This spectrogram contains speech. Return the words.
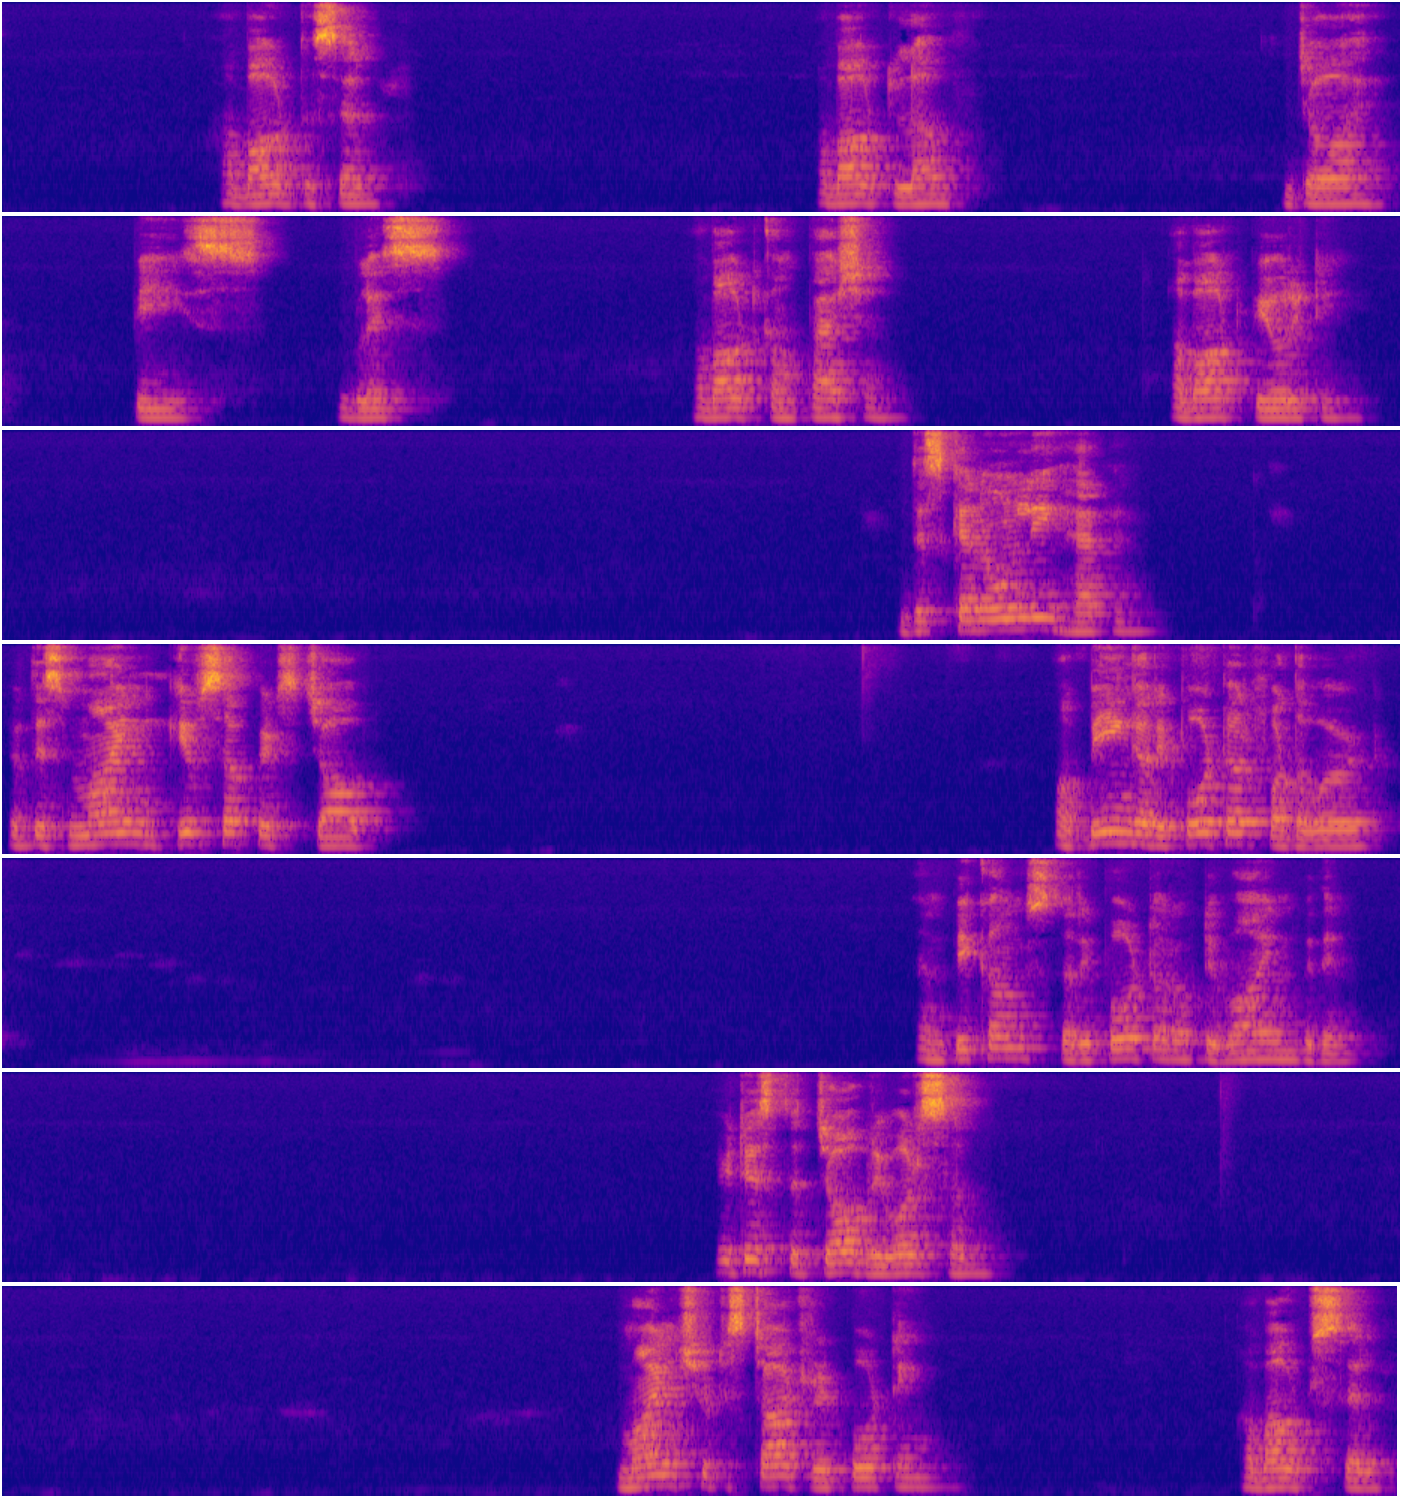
about the self, about love, joy, peace, bliss, about compassion, about purity. This can only happen if this mind gives up its job of being a reporter for the world and becomes the reporter of divine within. It is the job reversal Mind should start reporting about self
